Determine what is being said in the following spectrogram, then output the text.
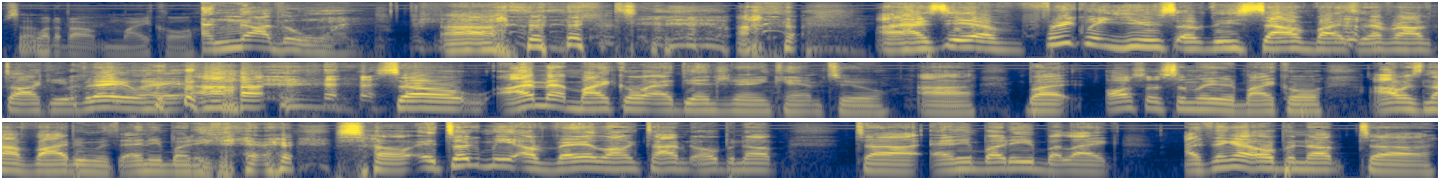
So, what about Michael? Another one. uh, I I see a frequent use of these sound bites whenever I'm talking. But anyway, uh, so I met Michael at the engineering camp too. Uh, but also similar to Michael, I was not vibing with anybody there. So it took me a very long time to open up to anybody. But like, I think I opened up to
